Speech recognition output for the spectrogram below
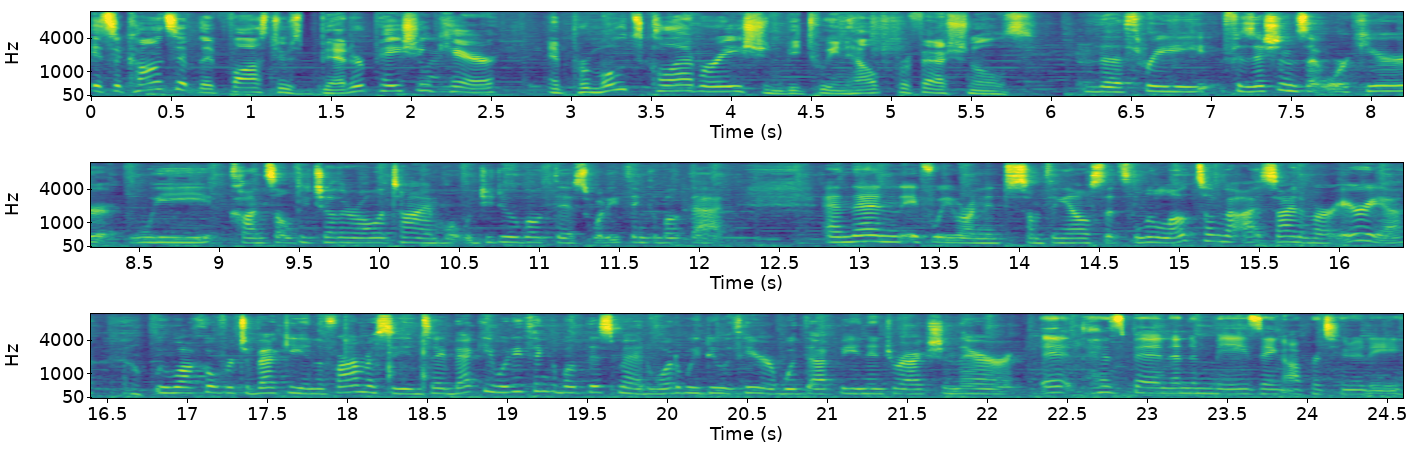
It's a concept that fosters better patient care and promotes collaboration between health professionals. The three physicians that work here, we consult each other all the time. What would you do about this? What do you think about that? And then if we run into something else that's a little outside of, our area, we walk over to Becky in the pharmacy and say, Becky, what do you think about this med? What do we do with here? Would that be an interaction there? It has been an amazing opportunity.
